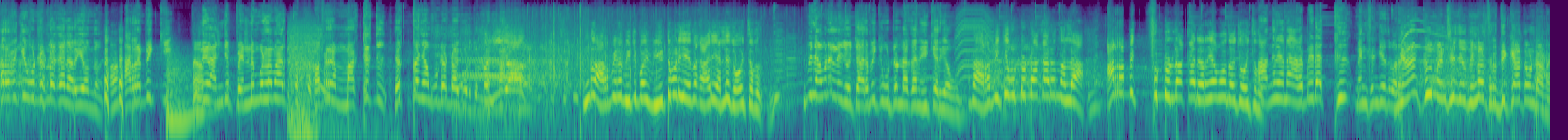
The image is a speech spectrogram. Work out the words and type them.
അറബിക്ക് ഫുഡ് ഉണ്ടാക്കാൻ അറിയാവുന്നു. അറബിക്ക്. ഇതിൽ അഞ്ച് പെണ്ണുമ്പിള്ളമാർക്ക് അവരുടെ മക്കൾക്ക് ഒക്കെ ഞാൻ ഫുഡ് ഉണ്ടാക്കി കൊടുത്തു അയ്യോ നിങ്ങൾ അറബിയുടെ വീട്ടിൽ പോയി വീട്ടുപടി ചെയ്ത കാര്യമല്ല ചോദിച്ചത്? പിന്നെ അവനല്ലേ ചോദിച്ചു അറബിക്ക് ഫുഡ് ഉണ്ടാക്കാൻ എനിക്കറിയാവൂ? അത് അറബിക്ക് ഫുഡ് ഉണ്ടാക്കാനൊന്നല്ല. അറബിക് ഫുഡ് ഉണ്ടാക്കാൻ അറിയാമോ എന്നാ ചോദിച്ചത്? അങ്ങനെയാണ് അറബിയുടെ ക്ക് മെൻഷൻ ചെയ്ത് പറഞ്ഞു ഞാൻ മെൻഷൻ ചെയ്തു നിങ്ങൾ ശ്രദ്ധിക്കാത്തതുകൊണ്ടാണ്.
